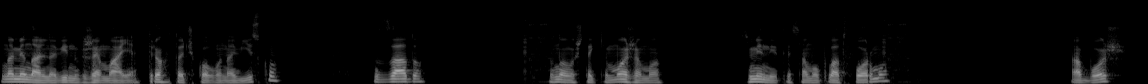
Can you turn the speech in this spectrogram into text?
Номінально він вже має трьохточкову навіску ззаду. Знову ж таки, можемо змінити саму платформу або ж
